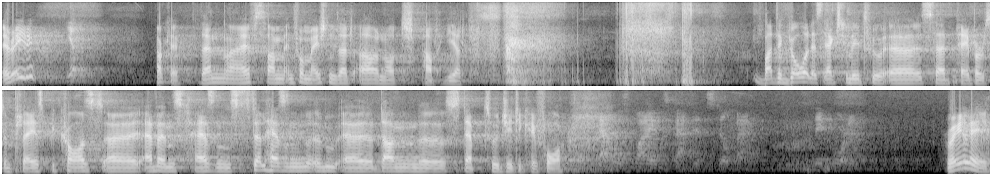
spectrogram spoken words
core. Really? Yep. Okay, then I have some information that are not public yet. but the goal is actually to uh, set papers in place because uh, Evince hasn't, still hasn't um, uh, done the step to GTK4. That was why it's, back, it's still back. They ported. Really?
